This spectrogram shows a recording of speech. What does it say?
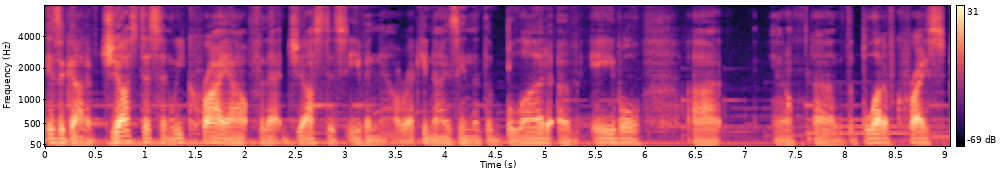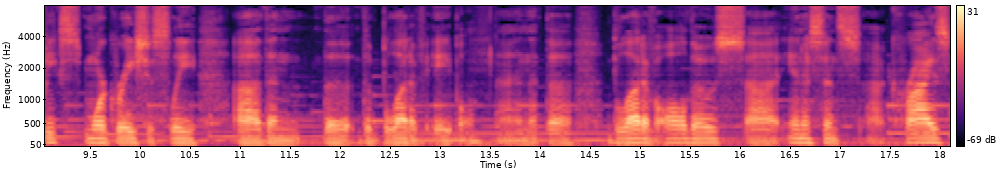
is a God of justice, and we cry out for that justice even now, recognizing that the blood of Abel, uh, you know, uh, the blood of Christ speaks more graciously uh, than the the blood of Abel, and that the blood of all those uh, innocents cries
